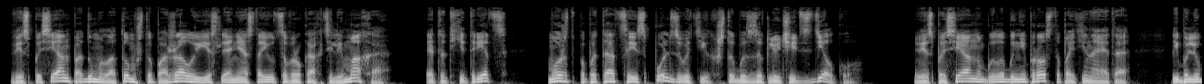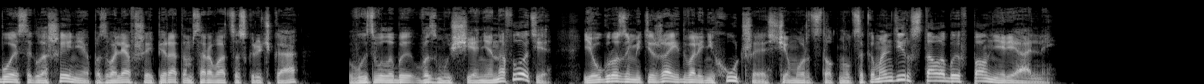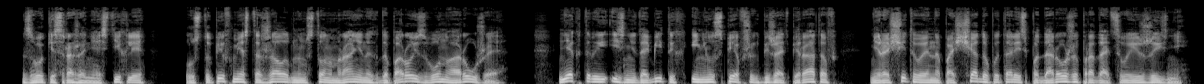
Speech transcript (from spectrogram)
Веспасиан подумал о том, что, пожалуй, если они остаются в руках Телемаха, этот хитрец может попытаться использовать их, чтобы заключить сделку. Веспасиану было бы непросто пойти на это, ибо любое соглашение, позволявшее пиратам сорваться с крючка, вызвало бы возмущение на флоте, и угроза мятежа, едва ли не худшая, с чем может столкнуться командир, стала бы вполне реальной. Звуки сражения стихли, уступив место жалобным стонам раненых до порой звону оружия. Некоторые из недобитых и не успевших бежать пиратов, не рассчитывая на пощаду, пытались подороже продать свои жизни.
